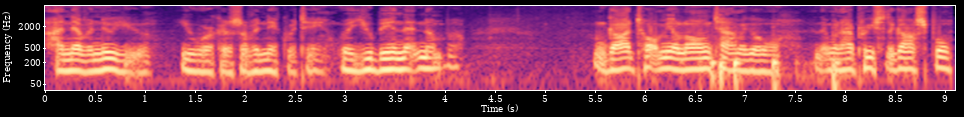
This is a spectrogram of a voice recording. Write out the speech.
I never knew you, you workers of iniquity. Will you be in that number? God taught me a long time ago that when I preach the gospel,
